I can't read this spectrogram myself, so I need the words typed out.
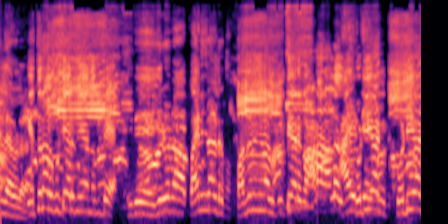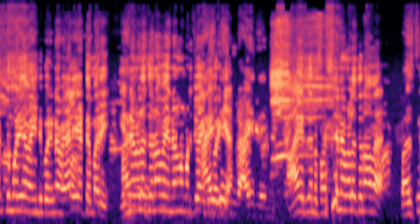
இல்ல இல்ல. எத்தனை நாள் குட்டியா இருக்குங்க அந்த குட்டி? இது இருபது நாள் பதினஞ்சு நாள் இருக்கும். பதினஞ்சு நாள் குட்டியா இருக்கும். ஆனா நல்ல கொடியாட்டு கொடியாட்டு மாதிரியா வாங்கிட்டு போறீங்க வேலையாட்டு மாதிரி. என்ன விலை சொன்னாவ? என்ன முடிச்சு வாங்கிட்டு போறீங்க? ஆயிரத்தி ஃபர்ஸ்ட் என்ன விலை சொன்னாவ? ஃபர்ஸ்ட்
